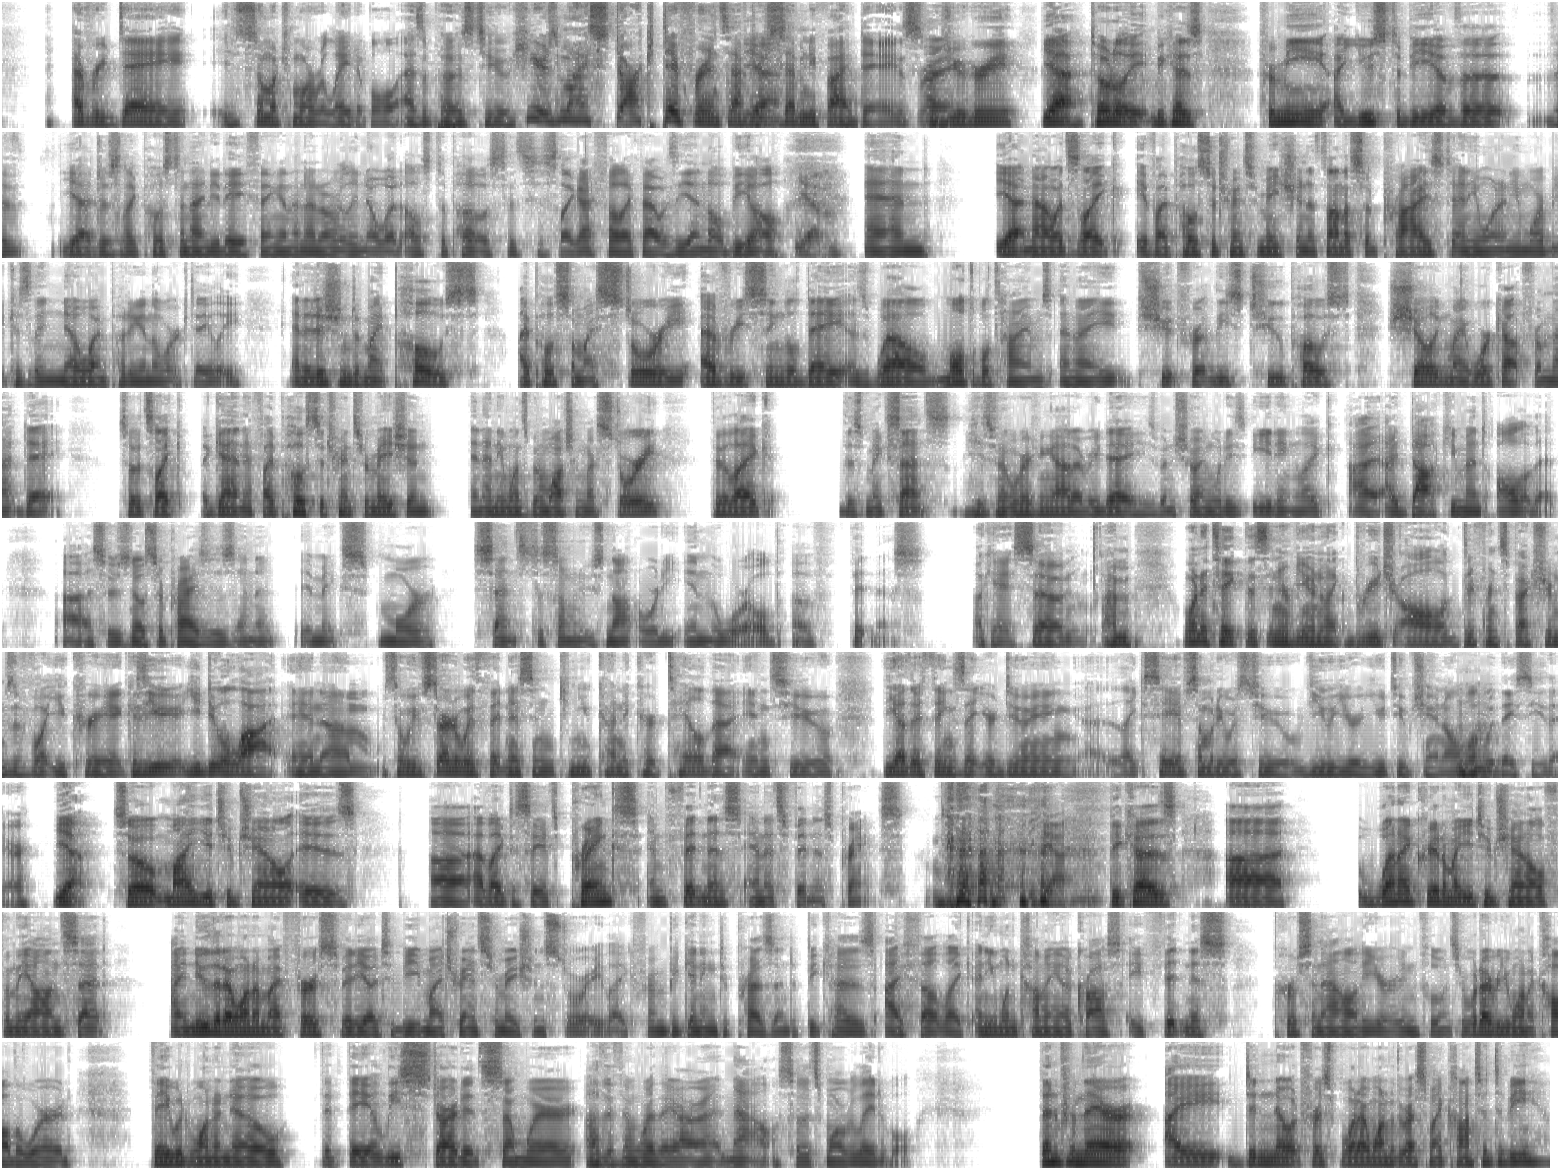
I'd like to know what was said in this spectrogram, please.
every day is so much more relatable as opposed to here's my stark difference after yeah. 75 days. Right. Would you agree? Yeah, totally because for me I used to be of the the yeah, just like post a 90 day thing and then I don't really know what else to post. It's just like I felt like that was the end all be all. Yeah. And yeah, now it's like if I post a transformation, it's not a surprise to anyone anymore because they know I'm putting in the work daily. In addition to my posts, I post on my story every single day as well, multiple times, and I shoot for at least two posts showing my workout from that day. So it's like, again, if I post a transformation and anyone's been watching my story, they're like, this makes sense. He's been working out every day. He's been showing what he's eating. Like I, I document all of it. Uh, so there's no surprises and it, it makes more sense to someone who's not already in the world of fitness. Okay, so I'm want to take this interview and like breach all different spectrums of what you create because you you do a lot, and um, so we've started with fitness, and can you kind of curtail that into the other things that you're doing? Uh, Like, say if somebody was to view your YouTube channel, what would they see there? Yeah. So my YouTube channel is, uh, I like to say it's pranks and fitness, and it's fitness pranks. yeah, because uh, when I created my YouTube channel from the onset, I knew that I wanted my first video to be my transformation story, like from beginning to present, because I felt like anyone coming across a fitness personality or influencer, whatever you want to call the word, they would want to know that they at least started somewhere other than where they are at now. So it's more relatable. Then from there, I didn't know at first what I wanted the rest of my content to be.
